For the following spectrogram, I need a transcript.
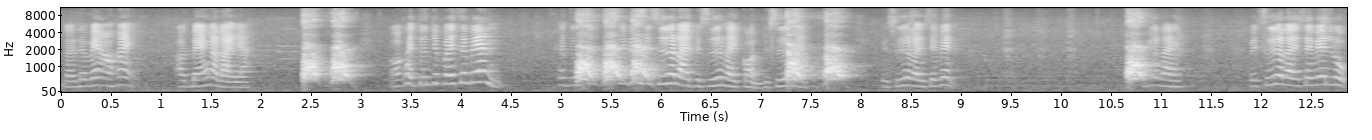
เดี๋ยวเดี๋ยวแม่เอาให้ เอาแบงค์อะไรอะอ๋อไข่ตุนจะไปเซเว่นไข่ตุนจะไปเซเว่นไปซื้ออะไรไปซื้ออะไรก่อนไปซื้ออะไร ไปซื้ออะไรเซเว่นซื้ออะไร ไปซื้ออะไรเซเว่นลูก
